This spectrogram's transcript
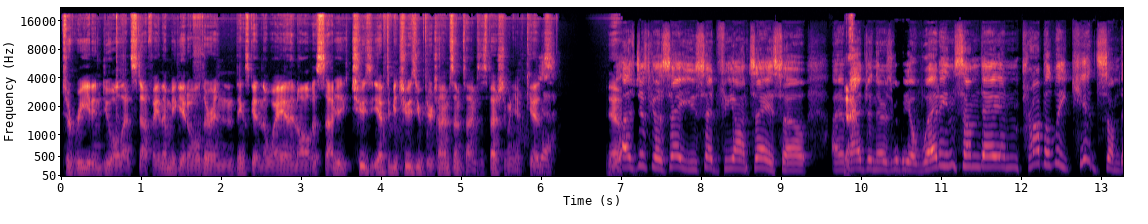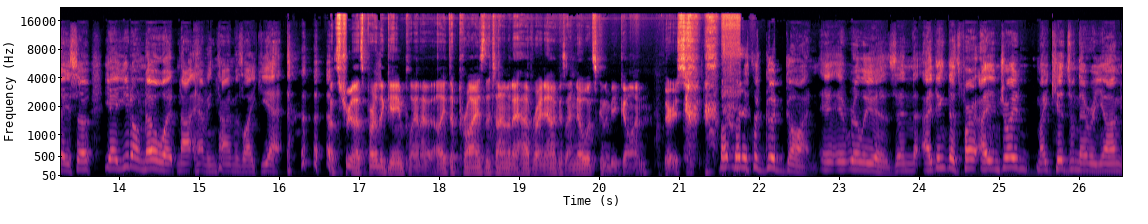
to read and do all that stuff, and then we get older and things get in the way, and then all of a sudden you choose. You have to be choosy with your time sometimes, especially when you have kids. Yeah. Yeah. I was just going to say, you said fiance, so I imagine yeah. there's going to be a wedding someday and probably kids someday. So, yeah, you don't know what not having time is like yet. That's true. That's part of the game plan. I, I, like to prize the time that I have right now because I know it's going to be gone very soon. but, but it's a good gone. It, it really is. And I think that's part, I enjoyed my kids when they were young.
